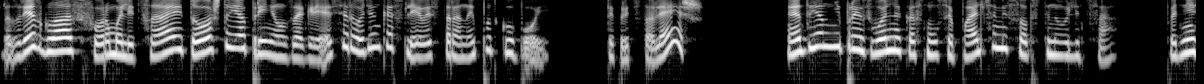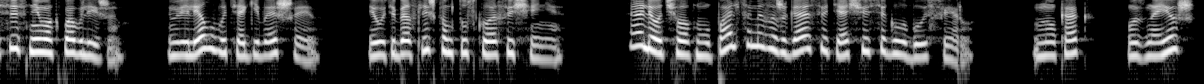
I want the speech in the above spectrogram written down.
Разрез глаз, форма лица и то, что я принял за грязь, родинка с левой стороны под губой. Ты представляешь? Эдриан непроизвольно коснулся пальцами собственного лица. «Поднеси снимок поближе», — велел, вытягивая шею и у тебя слишком тусклое освещение». Эллиот щелкнул пальцами, зажигая светящуюся голубую сферу. «Ну как, узнаешь?»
